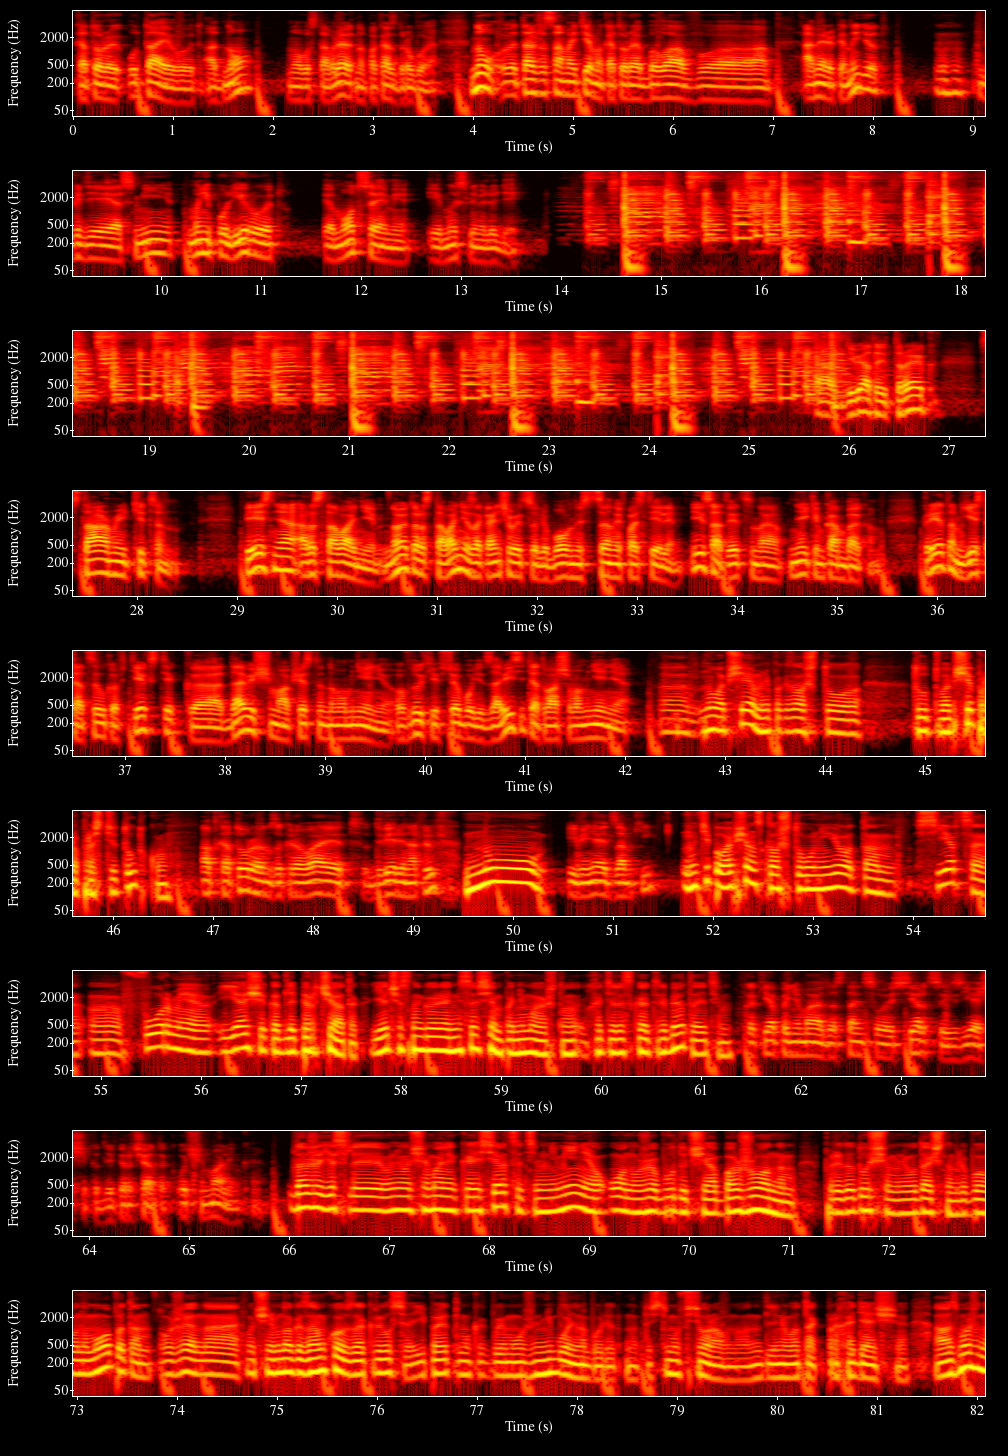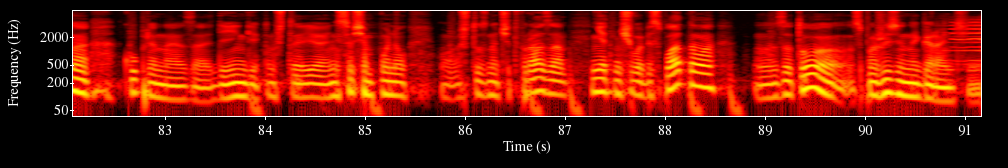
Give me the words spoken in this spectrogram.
которые утаивают одно, но выставляют на показ другое. Ну, та же самая тема, которая была в э, American Idiot, угу. где СМИ манипулируют эмоциями и мыслями людей. А, девятый трек Starmy Kitten. Песня о расставании, но это расставание заканчивается любовной сценой в постели и, соответственно, неким камбэком. При этом есть отсылка в тексте к давящему общественному мнению. В духе «все будет зависеть от вашего мнения». Э, ну, вообще, мне показалось, что тут вообще про проститутку. От которой он закрывает двери на ключ? Ну... И меняет замки? Ну, типа, вообще он сказал, что у нее там сердце э, в форме ящика для перчаток. Я, честно говоря, не совсем понимаю, что хотели сказать ребята этим. Как я понимаю, достань свое сердце из ящика для перчаток. Очень маленькое. Даже если у него очень маленькое сердце, тем не менее, он уже будучи обожженным предыдущим неудачным любовным опытом уже на очень много замков закрылся, и поэтому как бы ему уже не больно будет. Ну, то есть ему все равно, она для него так проходящая. А возможно, купленная за деньги, потому что я не совсем понял, что значит фраза «нет ничего бесплатного, зато с пожизненной гарантией».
